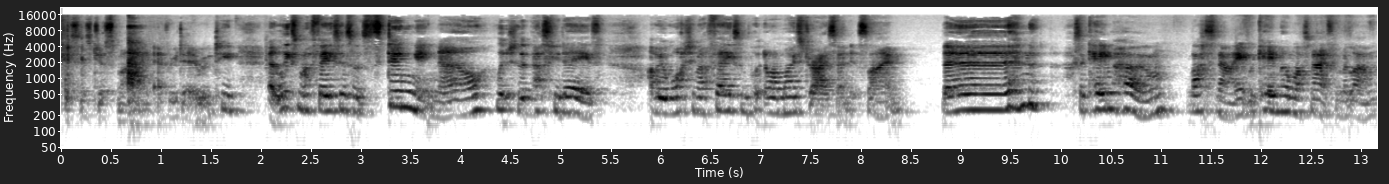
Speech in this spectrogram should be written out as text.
This is just my everyday routine. At least my face isn't stinging now. Literally the past few days, I've been washing my face and putting on my moisturiser and it's like, burn. Because I came home last night, we came home last night from Milan,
